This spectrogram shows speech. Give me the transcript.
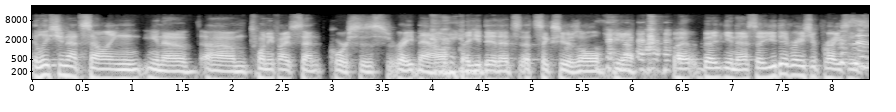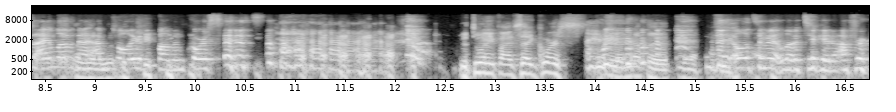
at least you're not selling you know um 25 cent courses right now that you did at, at six years old you know but but you know so you did raise your prices i love that. I'm totally gonna call them courses. The 25 cent course you know, not the, you know. the ultimate low ticket offer.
